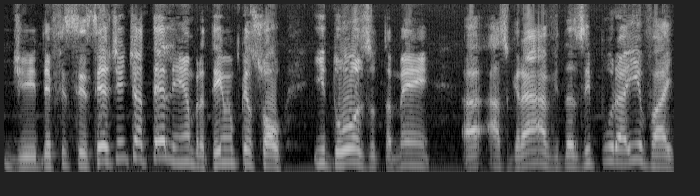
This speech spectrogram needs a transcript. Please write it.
de deficiência. A gente até lembra, tem um pessoal idoso também, a, as grávidas e por aí vai.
